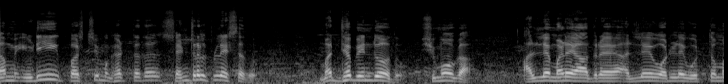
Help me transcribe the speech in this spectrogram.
ನಮ್ಮ ಇಡೀ ಪಶ್ಚಿಮ ಘಟ್ಟದ ಸೆಂಟ್ರಲ್ ಪ್ಲೇಸ್ ಅದು. ಮಧ್ಯ ಬಿಂದು ಅದು ಶಿವಮೊಗ್ಗ. ಅಲ್ಲೇ ಮಳೆ ಆದರೆ ಅಲ್ಲೇ ಒಳ್ಳೆ ಉತ್ತಮ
